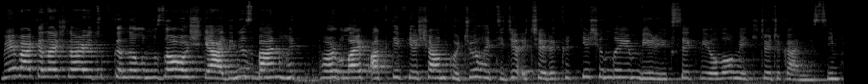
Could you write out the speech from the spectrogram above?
Merhaba arkadaşlar YouTube kanalımıza hoş geldiniz. Ben Herbalife Aktif Yaşam Koçu Hatice Açarı. 40 yaşındayım. Bir yüksek biyoloğum ve iki çocuk annesiyim.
